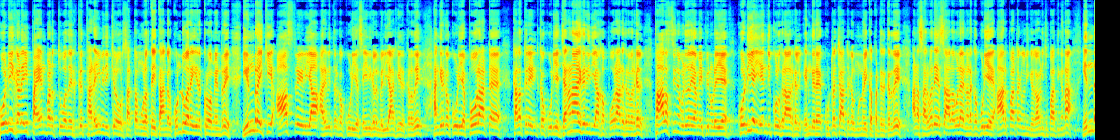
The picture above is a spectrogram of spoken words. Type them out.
கொடிகளை பயன்படுத்துவதற்கு தடை விதிக்கிற ஒரு சட்டமூலத்தை தாங்கள் கொண்டு வர இருக்கிறோம் என்று இன்றைக்கு ஆஸ்திரேலியா அறிவித்திருக்கக்கூடிய செய்திகளும் வெளியாகி இருக்கிறது. அங்கிருக்கக்கூடிய போராட்ட களத்தில் நிற்கக்கூடிய ஜனநாயக ரீதியாக போராடுகிறவர்கள் பாலஸ்தீன விடுதலை அமைப்பினுடைய கொடியை ஏந்திக் கொள்கிறார்கள் என்கிற குற்றச்சாட்டுகள் முன்வைக்கப்பட்டிருக்கிறது. ஆனால் சர்வதேச அளவில் நடக்கக்கூடிய ஆர்ப்பாட்டங்கள் நீங்கள் கவனித்து பார்த்தீங்கன்னா எந்த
